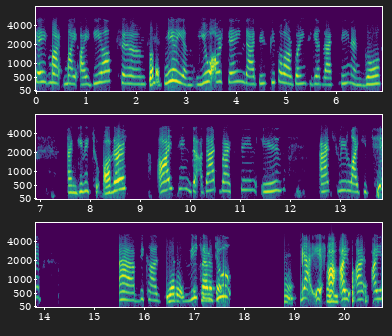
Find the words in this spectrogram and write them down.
say my my idea? Um. Miriam, you are saying that these people are going to get vaccine and go and give it to others. I think that that vaccine is actually like a chip, uh, because Yeah, we can do. Hmm. Yeah, it. I, I, I, I,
